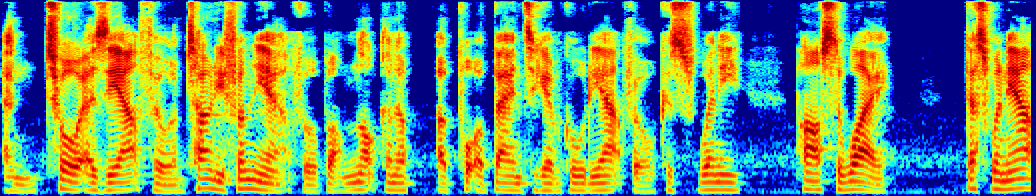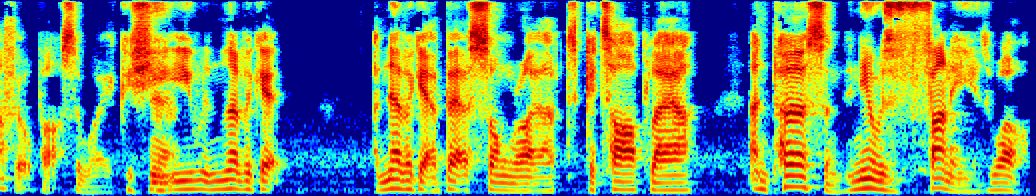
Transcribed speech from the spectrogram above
and tour as the outfield. I'm totally from the outfield, but I'm not going to uh, put a band together called the outfield because when he passed away, that's when the outfield passed away because you, Yeah. you will never get, I never get a better songwriter, guitar player and person. And he was funny as well,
